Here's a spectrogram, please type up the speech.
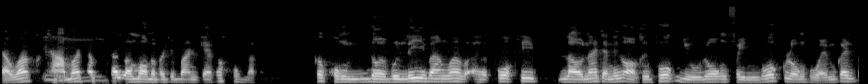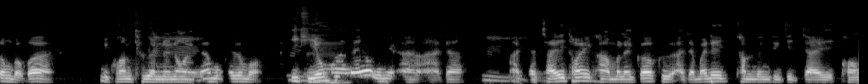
แต่ว่าถามว่าถ้าอืมถ้าเรามองในปัจจุบันแกก็คงแบบ ก็คงโดนบูลลี่บ้างว่าเออพวกที่เราน่าจะนึกออกคือพวกอยู่โรงฝิ่นพวกโรงหวยมันก็ต้องแบบว่ามีความเถื่อนหน่อยๆแล้วมันก็จะบอก อีเขียวมาแล้วอะไรเงี้ยอ่าอาจจะอืมอาจจะใช้ถ้อยคำอะไรก็คืออาจจะไม่ได้คำนึงถึงจิตใจของ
